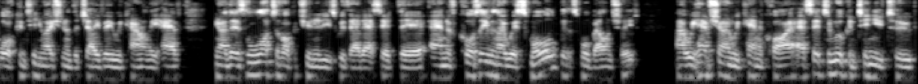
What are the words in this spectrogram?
or continuation of the JV we currently have. You know, there's lots of opportunities with that asset there. And of course, even though we're small with a small balance sheet, uh, we have shown we can acquire assets and we'll continue to,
